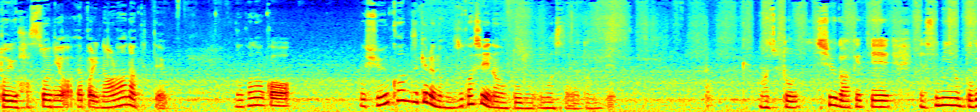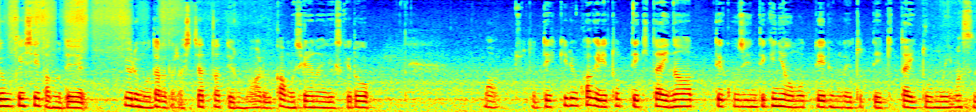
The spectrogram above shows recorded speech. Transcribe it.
という発想にはやっぱりならなくてなかなか習慣づけるの難しいなと思いました改めて。まあ、ちょっと週が明けて休みのボケボケしてたので夜もダラダラしちゃったっていうのもあるかもしれないですけどまあちょっとできる限り撮っていきたいなって個人的には思っているので撮っていきたいと思います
